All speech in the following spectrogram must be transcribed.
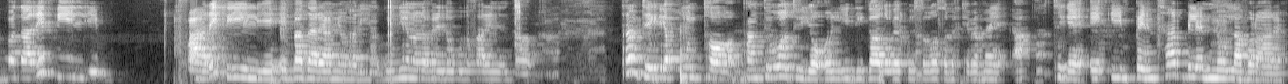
badare ai figli fare figli e badare a mio marito quindi io non avrei dovuto fare nient'altro Tant'è che appunto tante volte io ho litigato per questa cosa perché per me, a parte che è impensabile non lavorare,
